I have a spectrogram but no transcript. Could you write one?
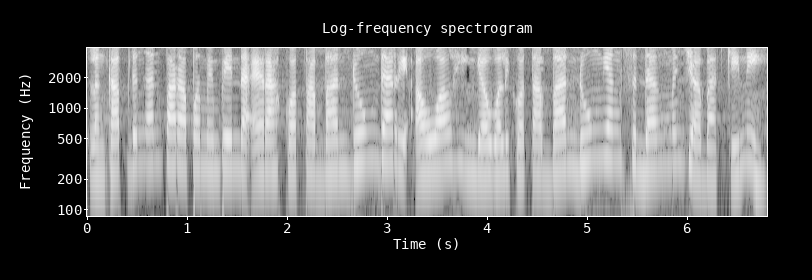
lengkap dengan para pemimpin daerah kota Bandung dari awal hingga wali kota Bandung yang sedang menjabat kini.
